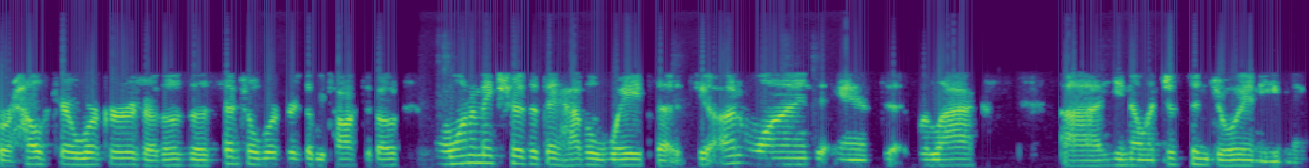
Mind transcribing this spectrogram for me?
for healthcare workers or those essential workers that we talked about, we want to make sure that they have a way to, to unwind and relax, uh, you know, and just enjoy an evening.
